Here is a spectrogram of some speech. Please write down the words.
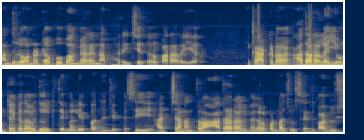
అందులో ఉన్న డబ్బు బంగారాన్ని అపహరించి ఇద్దరు పరారయ్యారు. ఇక అక్కడ ఆధారాలు అయ్యి ఉంటాయి కదా అవి దొరికితే మళ్ళీ ఇబ్బంది అని చెప్పేసి హత్య అనంతరం ఆధారాలు మిగలకుండా చూసేందుకు అనుష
